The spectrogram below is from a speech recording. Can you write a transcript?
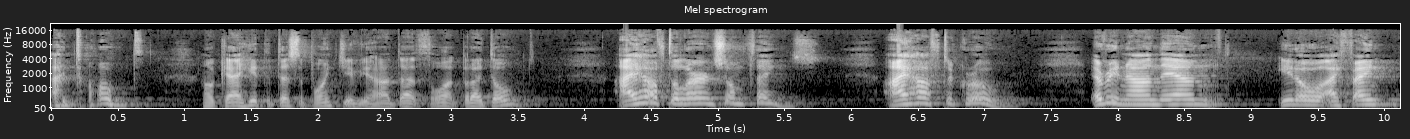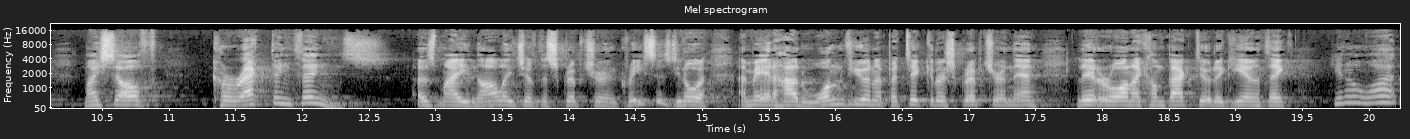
I don't. Okay, I hate to disappoint you if you had that thought, but I don't. I have to learn some things. I have to grow. Every now and then, you know, I find myself correcting things as my knowledge of the scripture increases. You know, I may have had one view in a particular scripture, and then later on I come back to it again and think, you know what?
